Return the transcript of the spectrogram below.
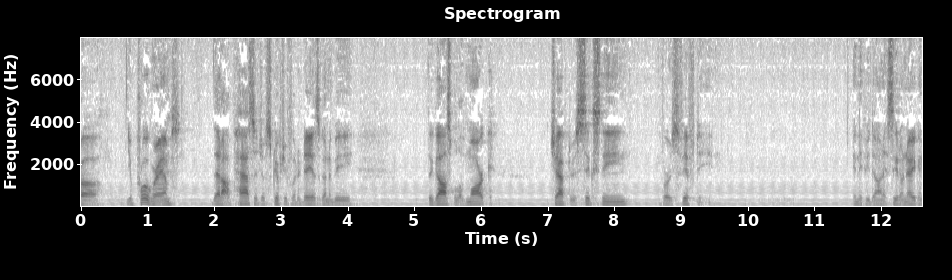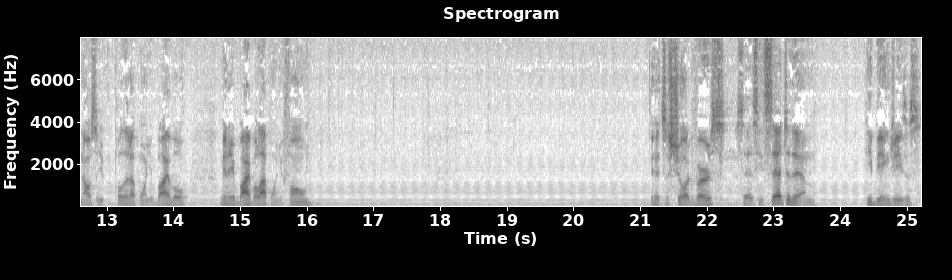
Uh, programs that our passage of Scripture for today is going to be the Gospel of Mark, chapter 16, verse 15. And if you don't see it on there, you can also pull it up on your Bible, I mean, your Bible app on your phone. It's a short verse. It says, He said to them, He being Jesus,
